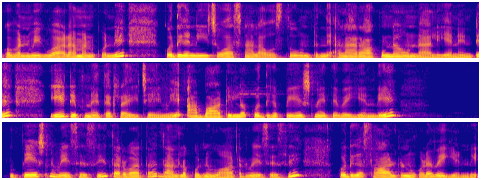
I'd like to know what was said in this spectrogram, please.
ఒక వన్ వీక్ వాడామనుకోండి కొద్దిగా నీచు వాసన అలా వస్తూ ఉంటుంది. అలా రాకుండా ఉండాలి అని అంటే ఈ టిప్ని అయితే ట్రై చేయండి. ఆ బాటిల్లో కొద్దిగా పేస్ట్ని అయితే వేయండి. పేస్ట్ని వేసేసి తర్వాత దాంట్లో కొన్ని వాటర్ వేసేసి కొద్దిగా సాల్ట్ను కూడా వేయండి.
